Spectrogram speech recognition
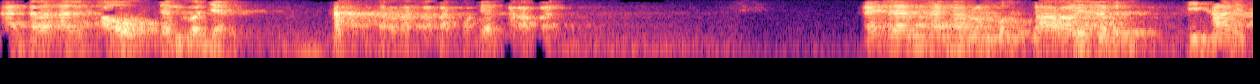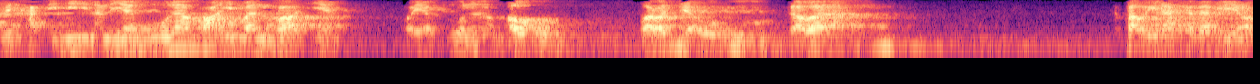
antara al-khauf dan raja. Antara rasa takut dan harapan. Al-mukhtar lil-abd fi hal sihhatihi an yakuna qaiban rajiyan wa yakuna al-khawf wa raja'uhu sawa. Ketahuilah kata beliau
